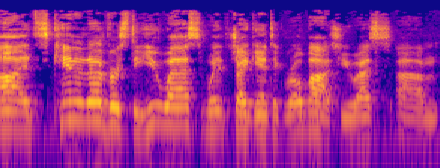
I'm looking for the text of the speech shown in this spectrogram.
Uh, it's Canada versus the U.S. with gigantic robots. U.S. Um,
